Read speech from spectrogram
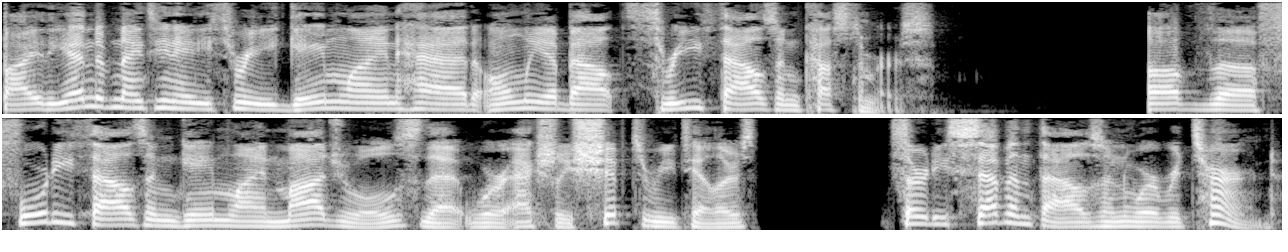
By the end of 1983, GameLine had only about 3,000 customers. Of the 40,000 GameLine modules that were actually shipped to retailers, 37,000 were returned.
